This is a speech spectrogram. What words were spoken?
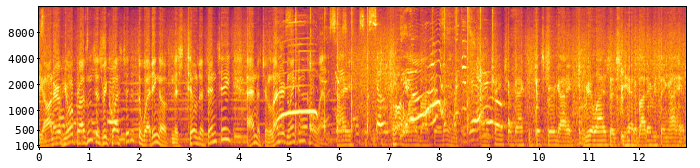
The honor of your presence is requested at the wedding of Miss Tilda Fincy and Mr. Leonard Lincoln Cohen. I thought a lot about Tilda, and on a train trip back to Pittsburgh, I realized that she had about everything I had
